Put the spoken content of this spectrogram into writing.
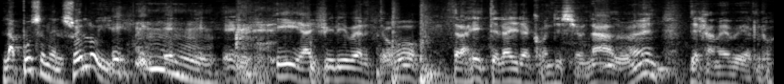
La puso en el suelo y y ay, Filiberto, vos trajiste el aire acondicionado, ¿eh? Déjame verlo.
